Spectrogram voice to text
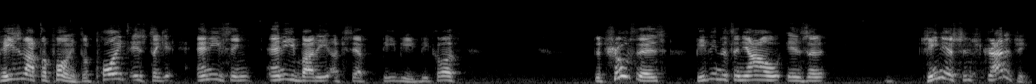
he's not the point. The point is to get anything, anybody except Bibi, because the truth is, Bibi Netanyahu is a genius in strategy.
